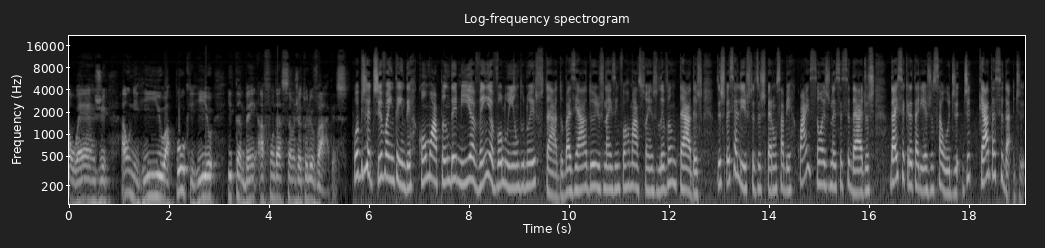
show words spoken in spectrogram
UERJ, a Unirio, a PUC Rio e também a Fundação Getúlio Vargas. O objetivo é entender como a pandemia vem evoluindo no estado. Baseados nas informações levantadas, os especialistas esperam saber quais são as necessidades das secretarias de saúde de cada cidade.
